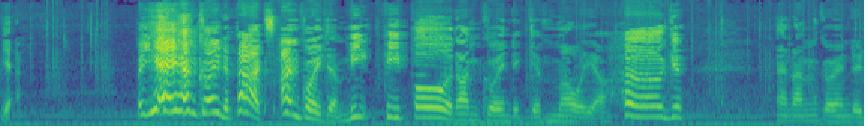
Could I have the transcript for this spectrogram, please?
Yeah. But yay, I'm going to PAX! I'm going to meet people, and I'm going to give Molly a hug, and I'm going to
